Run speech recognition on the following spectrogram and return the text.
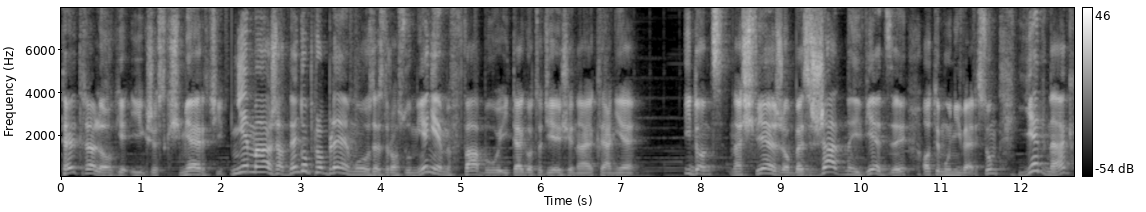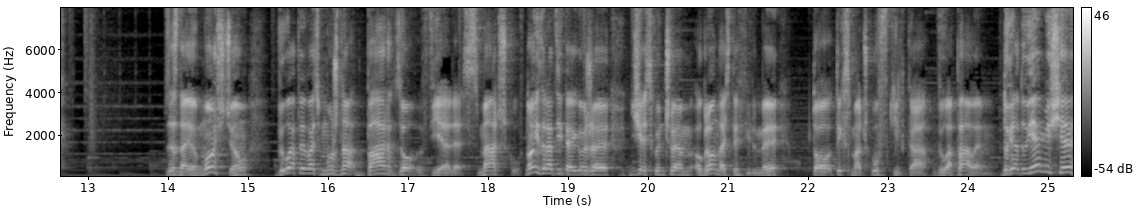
tetralogię Igrzysk Śmierci. Nie ma żadnego problemu ze zrozumieniem fabuły i tego, co dzieje się na ekranie idąc na świeżo, bez żadnej wiedzy o tym uniwersum, jednak ze znajomością wyłapywać można bardzo wiele smaczków. No i z racji tego, że dzisiaj skończyłem oglądać te filmy, to tych smaczków kilka wyłapałem. Dowiadujemy się,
